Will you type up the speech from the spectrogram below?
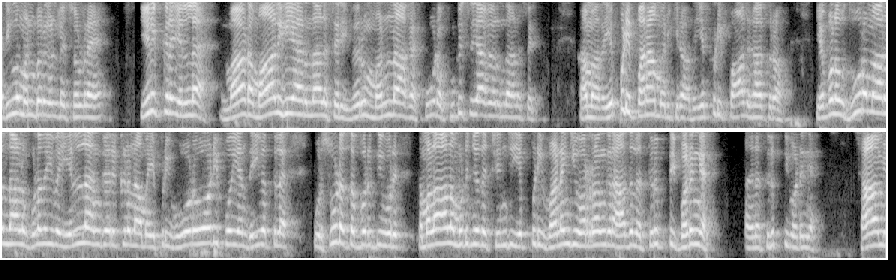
அறிவு நண்பர்கள்ட்ட சொல்றேன். இருக்கிற எல்லை மாட மாளிகையா இருந்தாலும் சரி வெறும் மண்ணாக கூட குடிசையாக இருந்தாலும் சரி நாம் அதை எப்படி பராமரிக்கிறோம் அதை எப்படி பாதுகாக்கிறோம்? எவ்வளவு தூரமாக இருந்தாலும் குலதெய்வம் எல்லாம் அங்கே இருக்குன்னு நாம் எப்படி ஓடோடி போய் அந்த தெய்வத்தில் ஒரு சூடத்தை பொருத்தி ஒரு நம்மளால் முடிஞ்சதை செஞ்சு எப்படி வணங்கி வர்றோங்கிற அதில் திருப்தி படுங்க அதில் திருப்தி படுங்க சாமி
